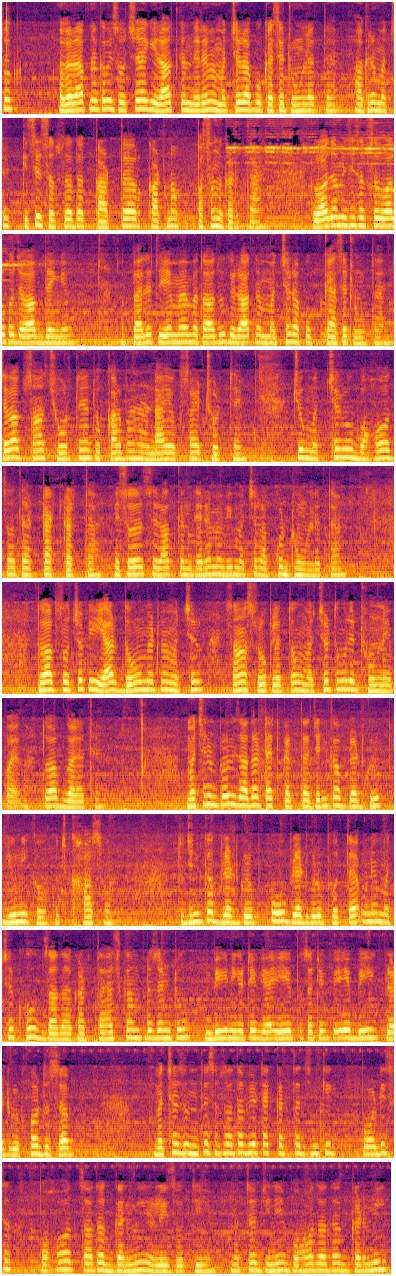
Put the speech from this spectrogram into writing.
तो अगर आपने कभी सोचा है कि रात के अंधेरे में मच्छर आपको कैसे ढूंढ लेता है, आखिर मच्छर किसे सबसे ज़्यादा काटता है और काटना पसंद करता है? तो आज हम इसी सब सवाल को जवाब देंगे। तो पहले तो ये मैं बता दूँ कि रात में मच्छर आपको कैसे ढूंढता है। जब आप सांस छोड़ते हैं तो कार्बन डाइऑक्साइड छोड़ते हैं, जो मच्छर वो बहुत ज़्यादा अट्रैक्ट करता है। इस वजह से रात के अंधेरे में भी मच्छर आपको ढूंढ लेता है। तो आप सोचो कि यार दो मिनट में मच्छर सांस रोक लेता हूँ, मच्छर तो मुझे ढूंढ नहीं पाएगा। तो आप गलत हैं। मच्छर उन पर भी ज़्यादा अटैक करता है, जिनका ब्लड ग्रुप यूनिक हो, कुछ खास हो। तो जिनका blood group O blood group होता है, उन्हें मच्छर खूब ज़्यादा काटता है। As comparison to B negative या A positive A B blood group और दूसरा मच्छर उन पर सबसे ज़्यादा भी अटैक करता है, जिनकी बॉडी से बहुत ज़्यादा गर्मी रिलीज़ होती है। मतलब जिन्हें बहुत ज़्यादा गर्मी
